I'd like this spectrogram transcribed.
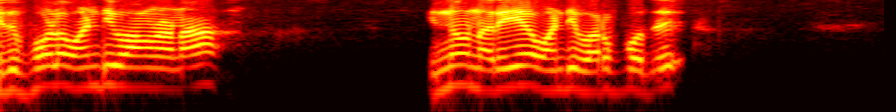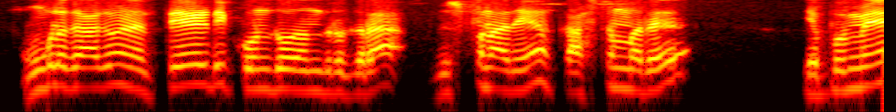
இது போல வண்டி வாங்கினோன்னா இன்னும் நிறைய வண்டி வரப்போகுது. உங்களுக்காகவே நான் தேடி கொண்டு வந்திருக்கிறேன். மிஸ் பண்ணாதீங்க. கஸ்டமரு எப்பவுமே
